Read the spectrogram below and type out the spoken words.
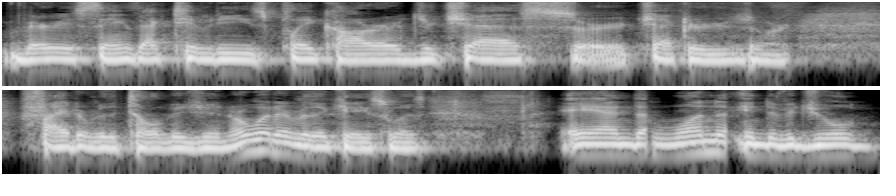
various things, activities, play cards or chess or checkers or fight over the television or whatever the case was. And one individual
